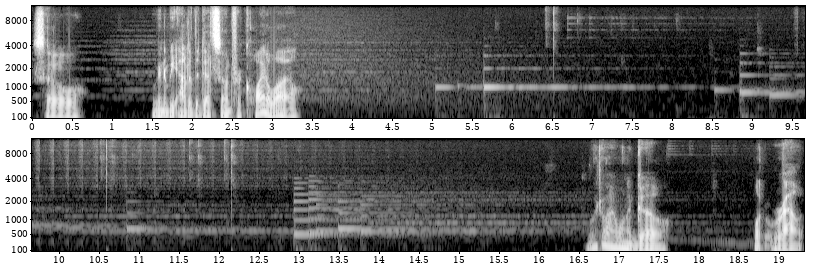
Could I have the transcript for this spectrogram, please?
So we're going to be out of the death zone for quite a while. Where do I want to go? What route?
